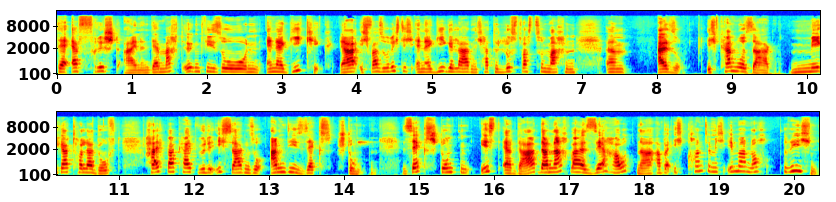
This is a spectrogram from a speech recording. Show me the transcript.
der erfrischt einen, der macht irgendwie so einen Energiekick. Ja, ich war so richtig energiegeladen, ich hatte Lust, was zu machen. Ähm, also, ich kann nur sagen, mega toller Duft. Haltbarkeit würde ich sagen so an die sechs Stunden. Sechs Stunden ist er da. Danach war er sehr hautnah, aber ich konnte mich immer noch riechen.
